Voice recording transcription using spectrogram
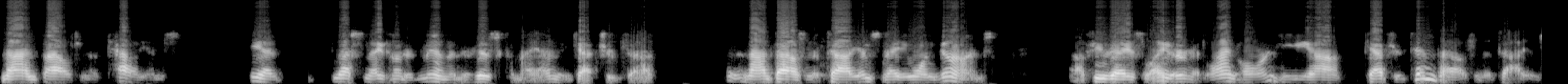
9,000 Italians. He had less than 800 men under his command and captured uh, 9,000 Italians and 81 guns. A few days later at Longarone, he uh, captured 10,000 Italians.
